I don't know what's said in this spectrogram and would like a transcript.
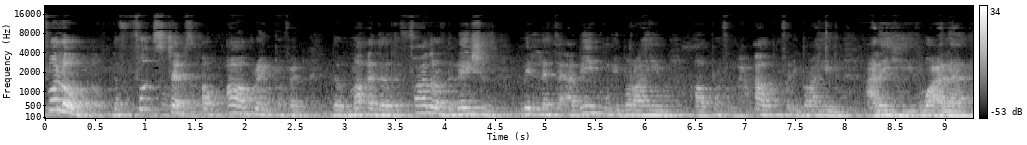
follow the footsteps of our great prophet, the, the, the father of the nations, ملة أبيكم إبراهيم, our prophet, our prophet Ibrahim, عليه وعلى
